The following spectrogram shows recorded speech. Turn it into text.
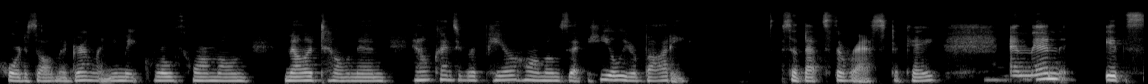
cortisol and adrenaline. You make growth hormone, melatonin, and all kinds of repair hormones that heal your body. So that's the rest, okay? Mm-hmm. And then it's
